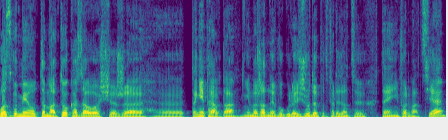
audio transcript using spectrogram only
Po zgłębieniu tematu okazało się, że e, to nieprawda, nie ma żadnych w ogóle źródeł potwierdzających te informacje.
